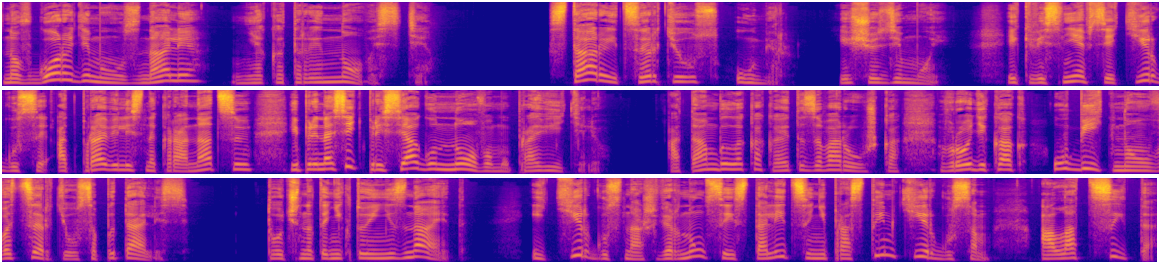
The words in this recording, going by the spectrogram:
но в городе мы узнали некоторые новости. Старый Цертиус умер еще зимой, и к весне все тиргусы отправились на коронацию и приносить присягу новому правителю. А там была какая-то заварушка, вроде как убить нового Цертиуса пытались. Точно-то никто и не знает. И Тиргус наш вернулся из столицы не простым Тиргусом, а Лацита.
